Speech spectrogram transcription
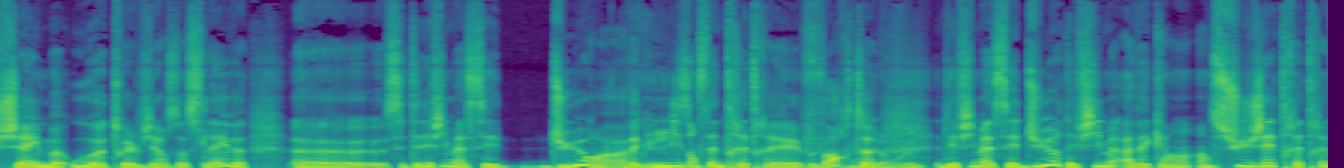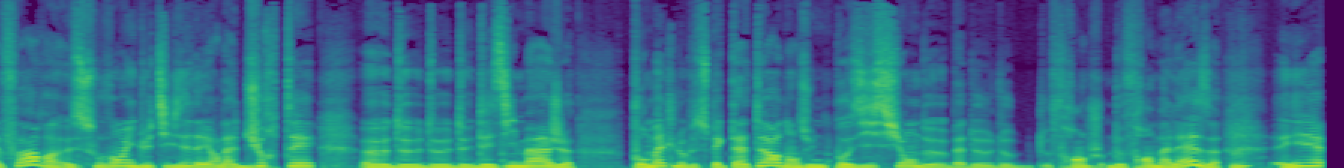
Shame ou 12 euh, Years a Slave, c'était des films assez durs, avec une mise en scène très très forte, des films assez durs, des films avec un, sujet très très fort. Souvent, il utilisait d'ailleurs la dureté de, des images pour mettre le spectateur dans une position de, bah, de, de, franc, de franc malaise, mmh. et,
